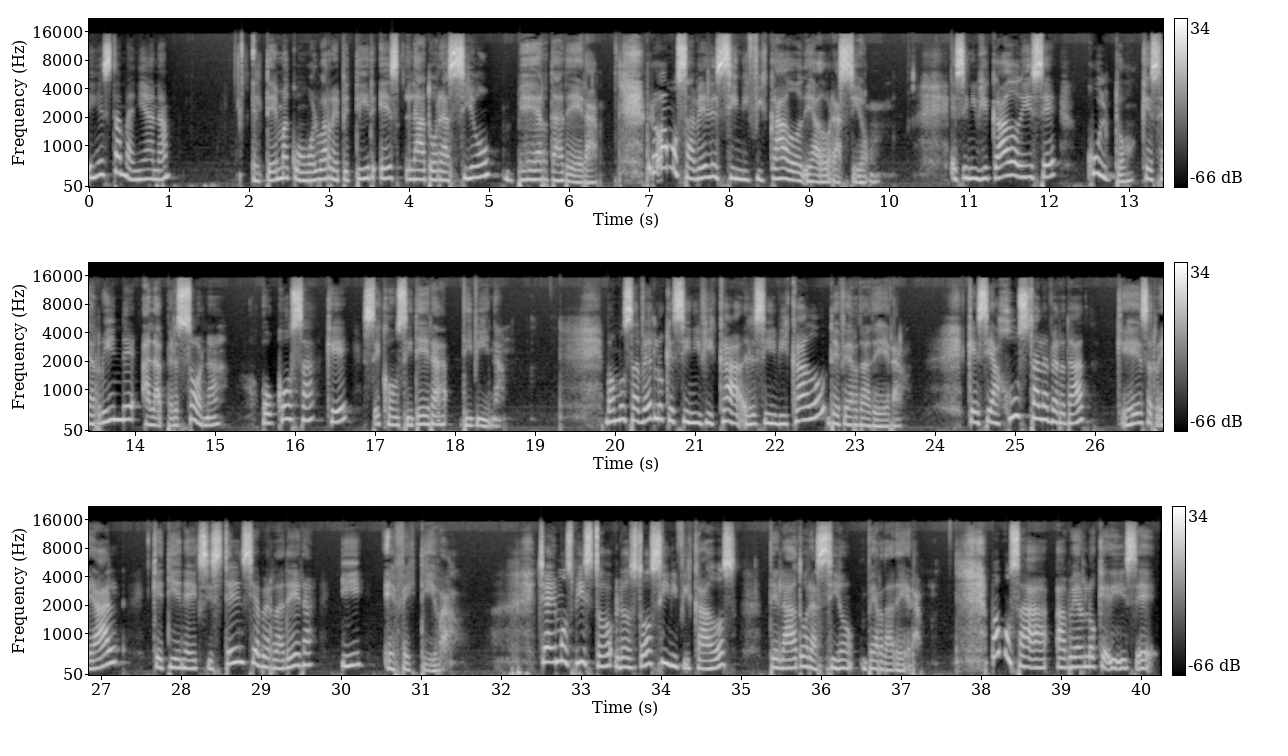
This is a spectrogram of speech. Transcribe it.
En esta mañana, el tema, como vuelvo a repetir, es la adoración verdadera. Pero vamos a ver el significado de adoración. El significado dice culto que se rinde a la persona o cosa que se considera divina. Vamos a ver lo que significa el significado de verdadera, que se ajusta a la verdad, que es real, que tiene existencia verdadera y efectiva. Ya hemos visto los dos significados de la adoración verdadera. Vamos a, ver lo que dice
